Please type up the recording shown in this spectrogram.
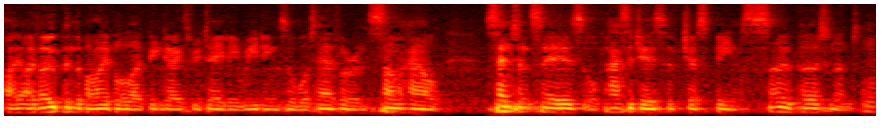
I, I've opened the Bible, I've been going through daily readings or whatever, and somehow sentences or passages have just been so pertinent Mm.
